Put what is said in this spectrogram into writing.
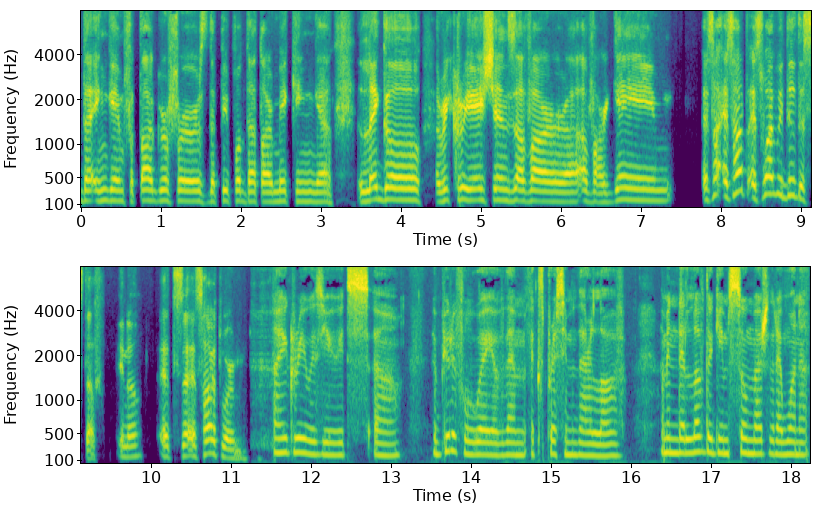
the in-game photographers, the people that are making uh, Lego recreations of our uh, of our game. It's it's hard. It's why we do this stuff. You know, it's uh, it's heartwarming. I agree with you. It's uh, a beautiful way of them expressing their love. I mean, they love the game so much that I want to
